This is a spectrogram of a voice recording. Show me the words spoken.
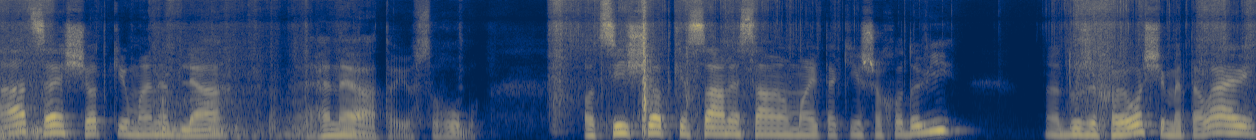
А це щотки в мене для генераторів сугубо. Оці щотки саме-саме мають такі, що ходові, е, дуже хороші, металеві.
